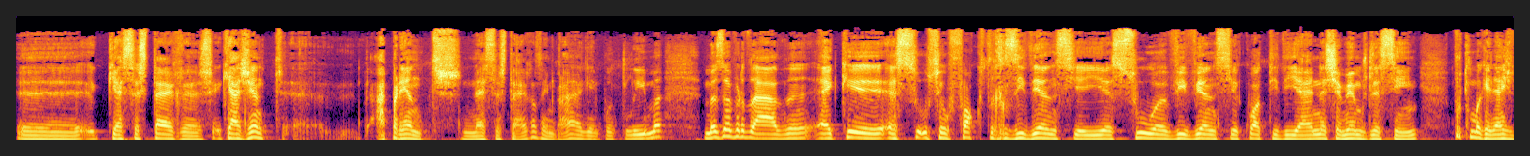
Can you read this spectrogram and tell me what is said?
uh, que essas terras, que há gente aparentes nessas terras, em Braga, em Ponte Lima, mas a verdade é que a, o seu foco de residência e a sua vivência cotidiana, chamemos-lhe assim, porque Magalhães,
